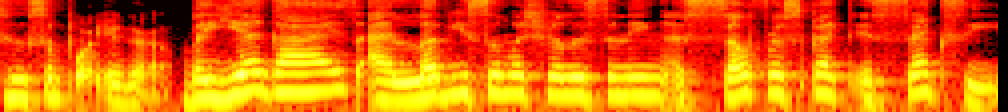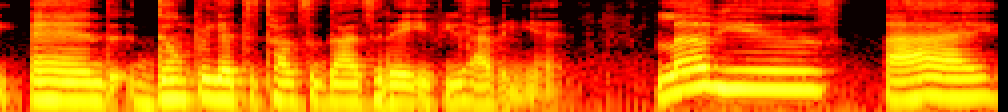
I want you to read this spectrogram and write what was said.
to support your girl. But yeah, guys, I love you so much for listening. Self respect is sexy. And don't forget to talk to God today if you haven't yet. Love yous. Bye.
